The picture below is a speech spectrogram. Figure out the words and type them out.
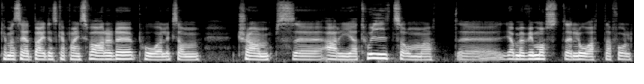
kan man säga att Bidens kampanj svarade på liksom Trumps eh, arga tweets om att ja, men vi måste låta folk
